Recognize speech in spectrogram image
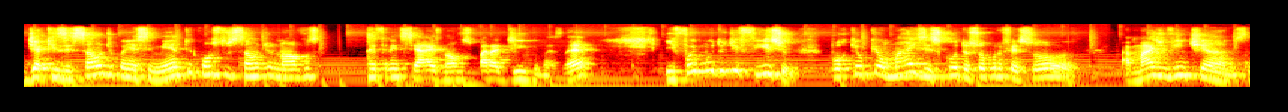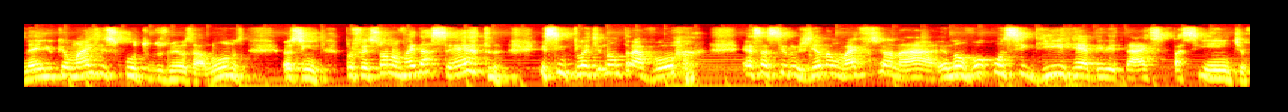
de aquisição de conhecimento e construção de novos referenciais, novos paradigmas, né? E foi muito difícil, porque o que eu mais escuto, eu sou professor há mais de 20 anos, né? E o que eu mais escuto dos meus alunos é assim: professor, não vai dar certo, esse implante não travou, essa cirurgia não vai funcionar, eu não vou conseguir reabilitar esse paciente.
